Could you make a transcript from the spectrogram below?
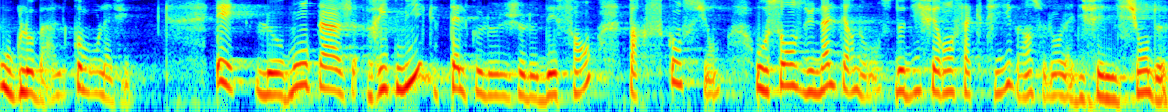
ou globale, comme on l'a vu et le montage rythmique, tel que je le défends, par scansion, au sens d'une alternance de différences actives, hein, selon la définition de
